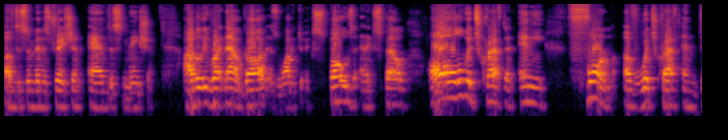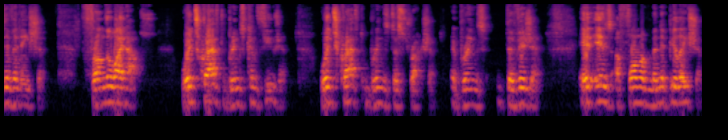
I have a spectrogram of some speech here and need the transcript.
of this administration and this nation. I believe right now God is wanting to expose and expel all witchcraft and any form of witchcraft and divination from the White House. Witchcraft brings confusion. Witchcraft brings destruction. It brings division. It is a form of manipulation.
